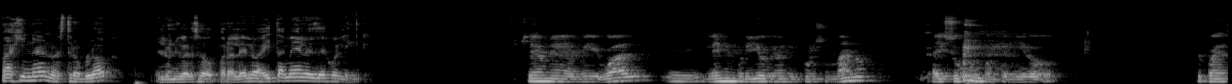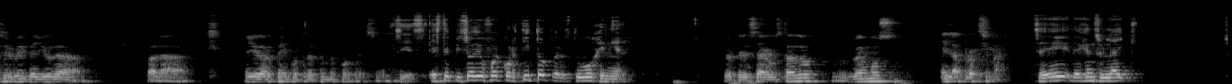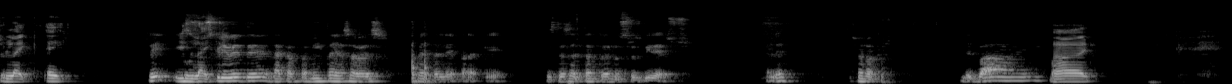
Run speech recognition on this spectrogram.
página, nuestro blog, El Universo Paralelo. Ahí también les dejo el link. Síganme a mí igual. Eh, Lenny Murillo guion Impulso Humano. Ahí subo contenido que pueden servir de ayuda para ayudarte a encontrar tu mejor versión. Así es. Este episodio fue cortito, pero estuvo genial. Espero que les haya gustado. Nos vemos en la próxima. Sí, dejen su like. Su like. Hey. Sí, y Tu like. suscríbete, la campanita, ya sabes, métele para que estés al tanto de nuestros videos. ¿Vale? Suena que. Les bye. Bye.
